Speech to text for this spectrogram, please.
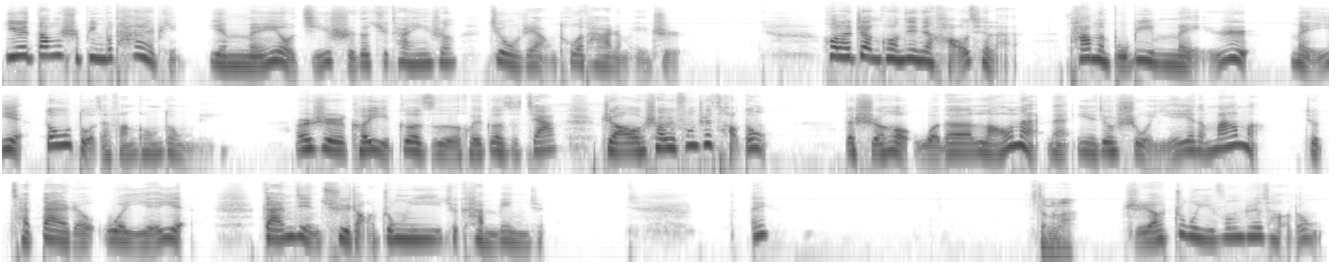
因为当时并不太平，也没有及时的去看医生，就这样拖沓着没治。后来战况渐渐好起来，他们不必每日每夜都躲在防空洞里，而是可以各自回各自家。只要稍微风吹草动的时候，我的老奶奶，也就是我爷爷的妈妈，就才带着我爷爷赶紧去找中医去看病去。怎么了？只要注意风吹草动。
